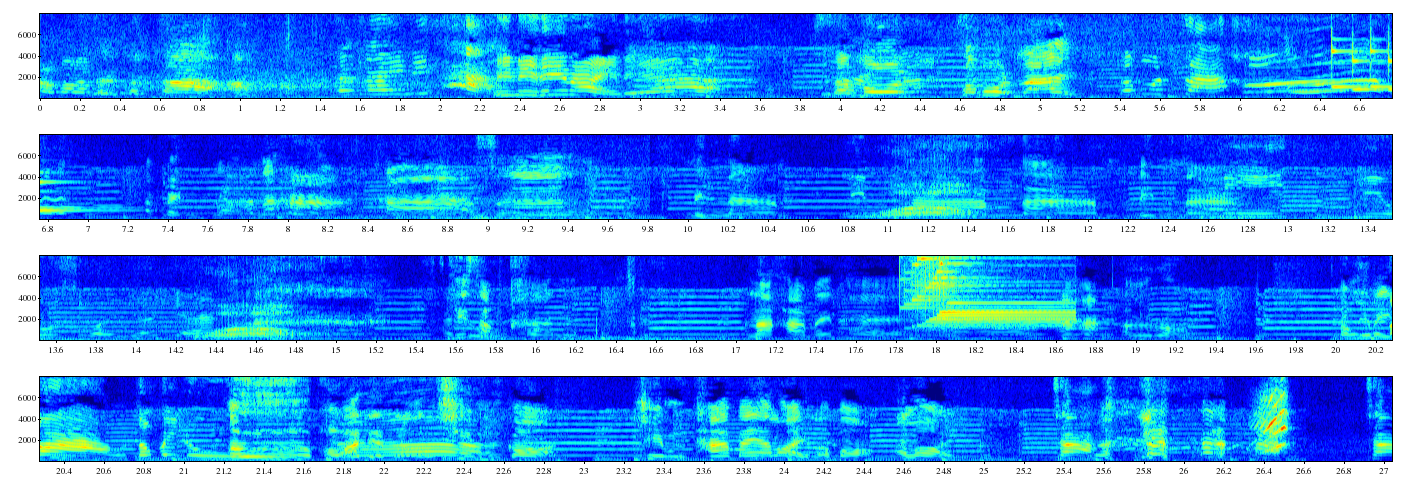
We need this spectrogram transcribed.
ามาถึงแล้วจ้าอะยังไงเนี่ยที่นี่ที่ไหนเนี่ย สมุดสมุดอะไร สมุทรสาคร เป็นร้านอาหารค่ะ ซึ่งริมน้ริมำน้ริมน้ำริมน้ำมีวิวสวยเยอะแยะำที่สำคัญ ราคาไม่แพงอ่าฮะอาหารอร่อย ต้องหรือไปเปดูล่าต้องไปดูเออ เพราะว่าเดี๋ยวเราต้องชิมก่อน ชิมถ้าไม่อร่อยเราบอกอร่อย จ้าจ้า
